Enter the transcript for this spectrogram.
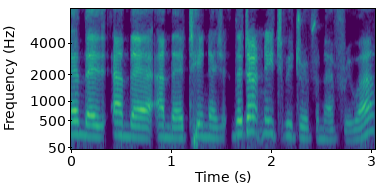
and they and they're and they're teenager, they don't need to be driven everywhere,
